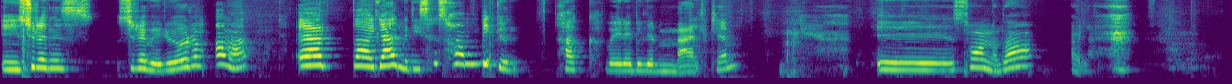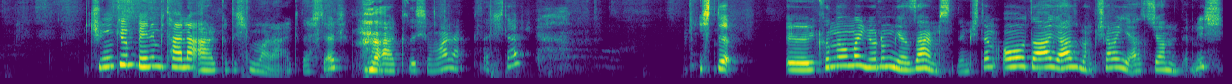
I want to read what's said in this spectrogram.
E, süreniz süre veriyorum ama eğer daha gelmediyse son bir gün hak verebilirim belki. E, sonra da öyle. Çünkü benim bir tane arkadaşım var arkadaşlar. arkadaşım var arkadaşlar. İşte e, kanalıma yorum yazar mısın demiştim. O daha yazmamış ama yazacağım demiş.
